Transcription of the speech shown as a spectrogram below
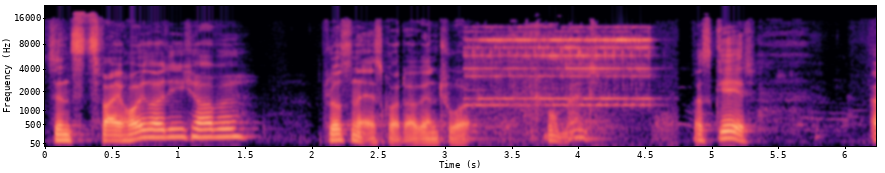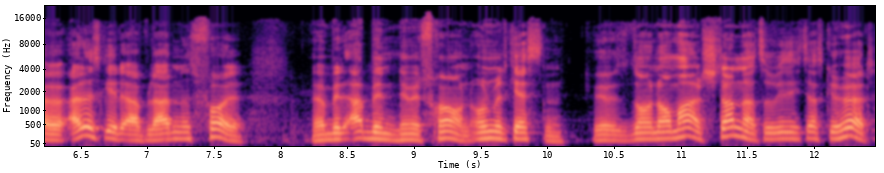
sind es zwei Häuser, die ich habe, plus eine Escort-Agentur. Moment. Was geht? Äh, alles geht ab, Laden ist voll. Ja, mit, mit, mit Frauen und mit Gästen. Normal, Standard, so wie sich das gehört.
